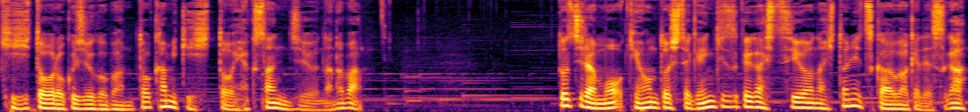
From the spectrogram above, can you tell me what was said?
気比糖65番と神気比糖137番。どちらも基本として元気づけが必要な人に使うわけですが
